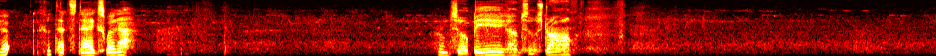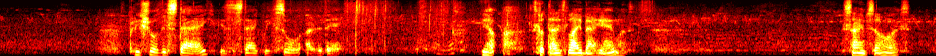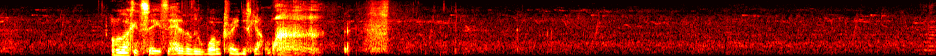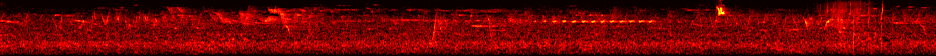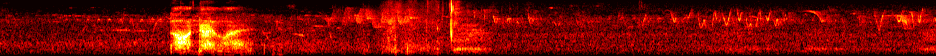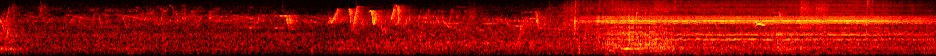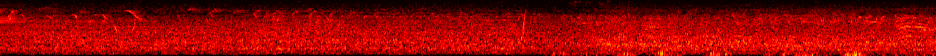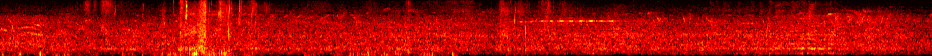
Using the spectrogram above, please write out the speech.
Yep, got that stag swagger. I'm so big, I'm so strong. Pretty sure this stag is the stag we saw over there. Yep, it's got those layback antlers. Same size. All I can see is the head of a little wattle tree just going.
